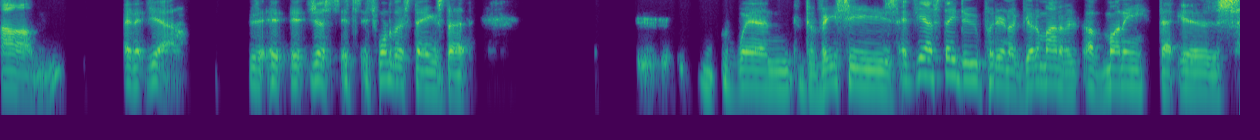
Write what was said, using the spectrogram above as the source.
um and it yeah it, it just it's it's one of those things that when the VCs and yes they do put in a good amount of, of money that is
